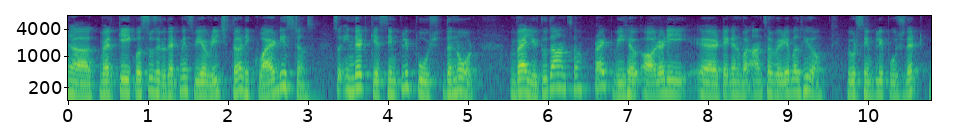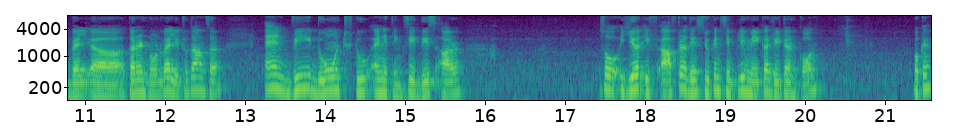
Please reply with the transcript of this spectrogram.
uh, where k equals to 0 that means we have reached the required distance. So in that case simply push the node value to the answer right? We have already uh, taken one answer variable here. We would simply push that value, uh, current node value to the answer and we don't do anything. See these are so here if after this you can simply make a return call okay?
